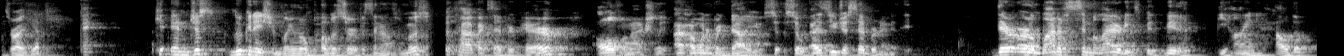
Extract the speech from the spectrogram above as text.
That's right. Yep. And- And just Luca Nation, like a little public service announcement. Most of the topics I prepare, all of them actually, I, I want to bring value. So, so as you just said, Brennan, there are a lot of similarities be, be- behind how the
